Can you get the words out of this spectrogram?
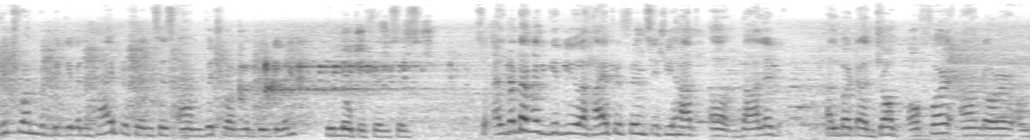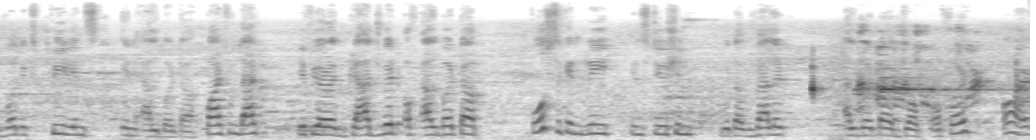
which one would be given high preferences and which one would be given the low preferences. So Alberta will give you a high preference if you have a valid Alberta job offer and or work experience in Alberta. Apart from that, if you are a graduate of Alberta post-secondary institution with a valid Alberta job offer or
